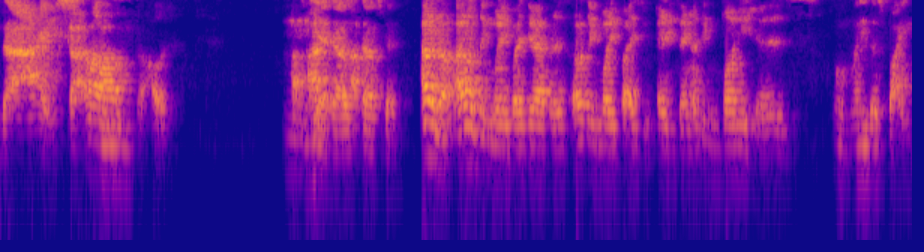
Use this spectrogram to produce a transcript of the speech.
nice. Got Um, Um, solid. on. yeah, that was that was good. I don't know. I don't think money buys you happiness. I don't think money buys you anything. I think money is. Well, money does buy you.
